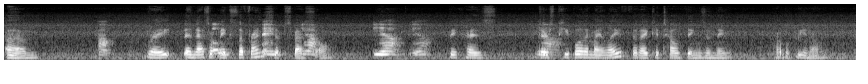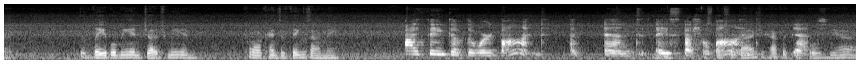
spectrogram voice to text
Um, Oh. right? And that's what Same, makes the friendship same, yeah. special Yeah. Yeah. because there's Yeah. people in my life that I could tell things and they probably, you know, that would label me and judge me and put all kinds of things on me. I think of the word bond uh, and a special, A special bond, bond you have with that people. Yeah.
